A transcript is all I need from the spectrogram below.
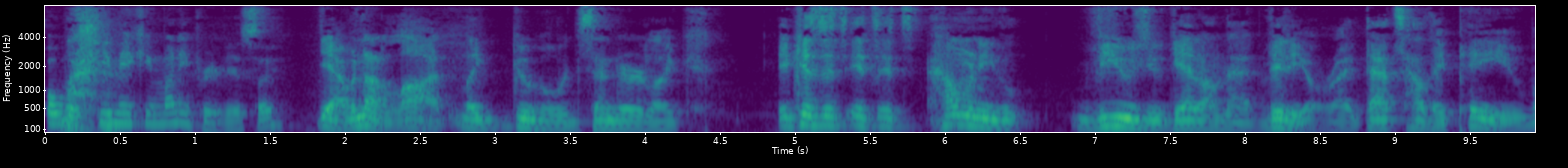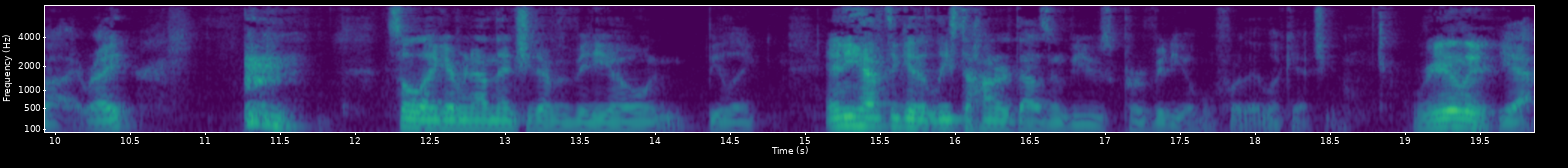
Oh, was she making money previously? Yeah, but not a lot. Like Google would send her like because it's it's it's how many views you get on that video, right? That's how they pay you by, right? so like every now and then she'd have a video and be like and you have to get at least a 100,000 views per video before they look at you. Really? Yeah.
